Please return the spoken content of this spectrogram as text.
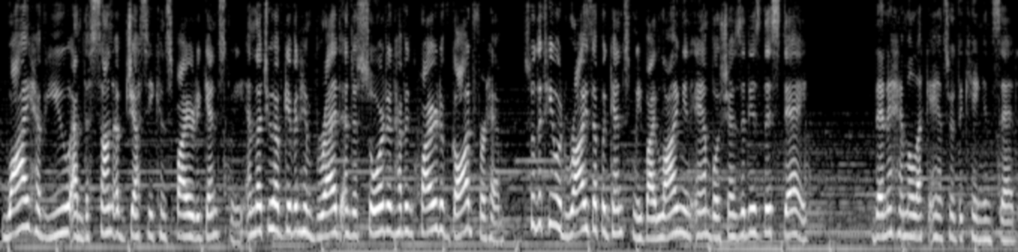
Why have you and the son of Jesse conspired against me, and that you have given him bread and a sword, and have inquired of God for him, so that he would rise up against me by lying in ambush as it is this day? Then Ahimelech answered the king and said,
